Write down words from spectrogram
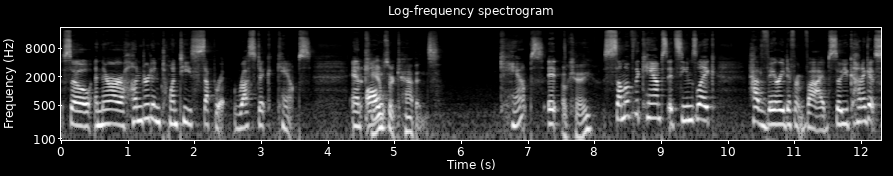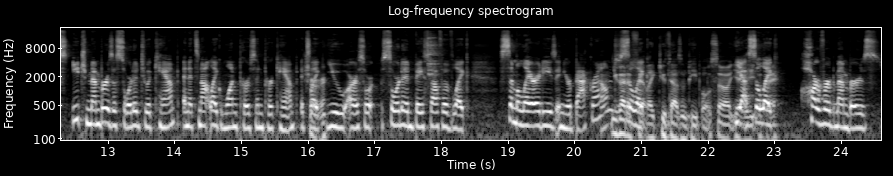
So, and there are 120 separate rustic camps, and all Camps all or cabins? Camps. It Okay. some of the camps it seems like have very different vibes. So you kind of get each member is assorted to a camp, and it's not like one person per camp. It's Sure. like you are assor- sorted based off of like similarities in your background. You got to so fit like, 2,000 people. So yeah. yeah, so okay. like Harvard members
